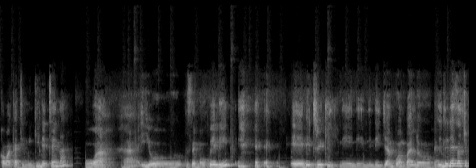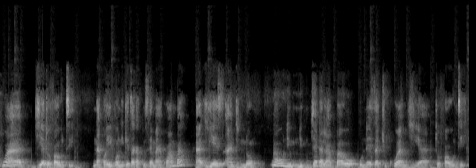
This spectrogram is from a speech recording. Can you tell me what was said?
kwa wakati mwingine tena. Wa hiyo kusema ukweli e, ni tricky, ni, ni, ni, ni jambo ambalo linaweza chukua njia tofauti, na kwa hivyo ningetaka kusema ya kwamba uh, yes and no. Huu ni, ni mjadala ambao unaweza chukua njia tofauti,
